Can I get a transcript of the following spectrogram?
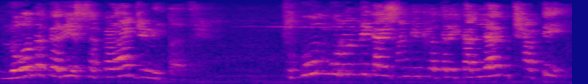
लोन करी सकळा जीवितात. चुकून गुरुंनी काय सांगितलं तरी कल्याण छाटी.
